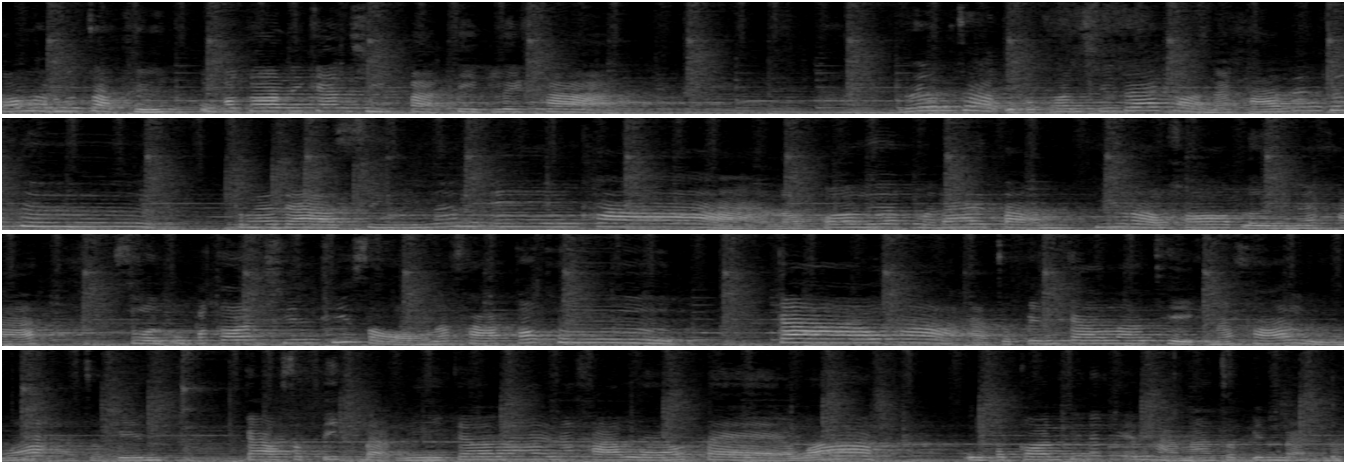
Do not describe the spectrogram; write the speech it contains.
ก็มารู้จักถึงอุปกรณ์ในการฉีกปากติดเลยค่ะ เริ่มจากอุปกรณ์ชิ้นแรกก่อนนะคะ นั่นก็คือกระดาษสีนั่นเองค่ะ แล้วก็เลือกมาได้ตามที่เราชอบเลยนะคะ ส่วนอุปกรณ์ชิ้นที่สองนะคะก็คือกาวค่ะ อาจจะเป็นกาวลาเทกนะคะ หรือว่าอาจจะเป็นกาวสติ๊กแบบนี้ก็ได้นะคะ แล้วแต่ว่าอุปกรณ์ที่นักเรียนหามาจะเป็นแบบไหน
